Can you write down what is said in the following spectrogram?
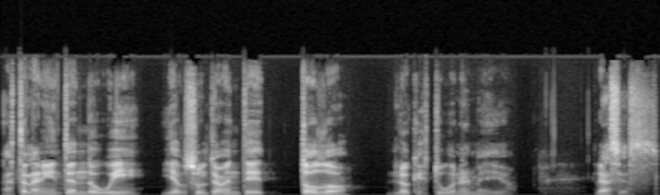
hasta la Nintendo Wii y absolutamente todo lo que estuvo en el medio. Gracias.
